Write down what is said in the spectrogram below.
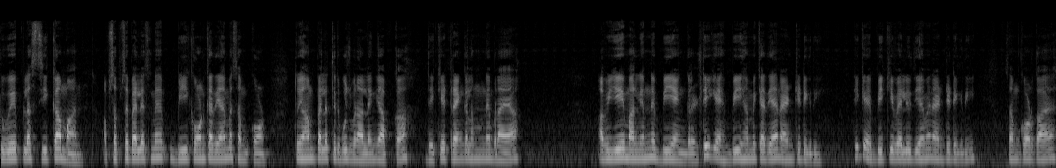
टू ए प्लस सी का मान। अब सबसे पहले इसमें बी कोण क्या दिया है? मैं समकोण। तो यहाँ हम पहले त्रिभुज बना लेंगे आपका। देखिए ट्रैंगल हमने बनाया। अब ये मान लिया हमने बी एंगल ठीक है? बी हमें क्या दिया है? नाइन्टी डिग्री ठीक है? बी की वैल्यू दी हमें नाइन्टी डिग्री समकोण का है।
